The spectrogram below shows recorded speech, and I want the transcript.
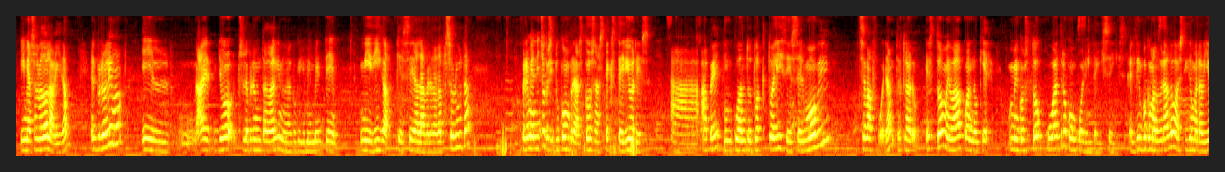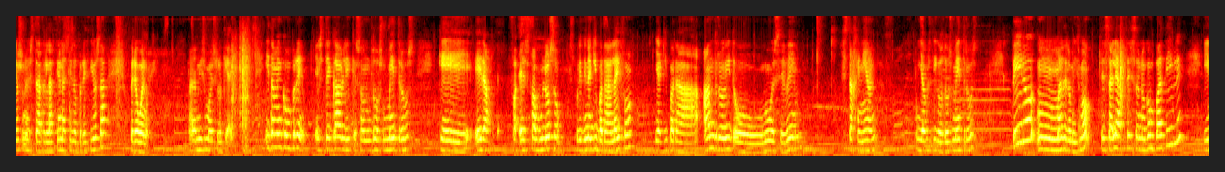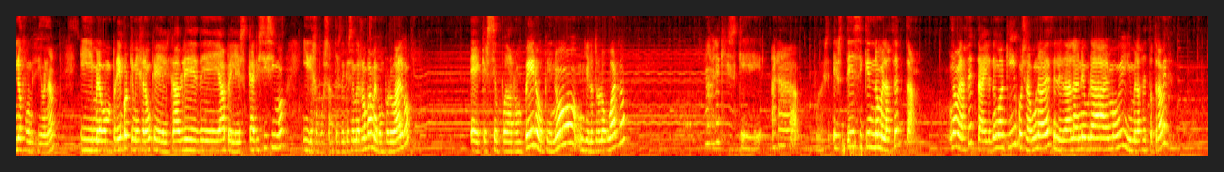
y me ha salvado la vida. El problema, y a ver, yo se lo he preguntado a alguien, no es algo que yo me invente ni diga que sea la verdad absoluta, pero me han dicho que si tú compras cosas exteriores a Apple, en cuanto tú actualices el móvil, se va fuera. Entonces, claro, esto me va cuando quiere. Me costó 4,46. El tiempo que me ha durado ha sido maravilloso, nuestra relación ha sido preciosa, pero bueno, ahora mismo es lo que hay. Y también compré este cable, que son 2 metros, que era, es fabuloso, porque tiene aquí para el iPhone y aquí para Android o USB. Está genial. Ya os digo, 2 metros pero mm, más de lo mismo, te sale acceso no compatible y no funciona. Y me lo compré porque me dijeron que el cable de Apple es carísimo y dije, pues antes de que se me rompa me compro algo eh, que se pueda romper o que no, y el otro lo guardo. No, mira que es que ahora, pues este sí que no me lo acepta. No me lo acepta y lo tengo aquí, pues alguna vez le da la neura al móvil y me lo acepta otra vez.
